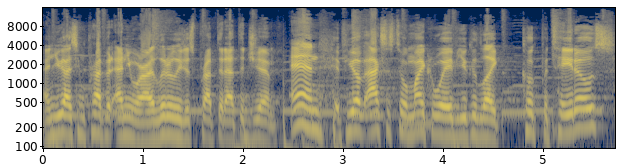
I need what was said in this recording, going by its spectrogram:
and you guys can prep it anywhere. I literally just prepped it at the gym. And if you have access to a microwave, you could like cook potatoes,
